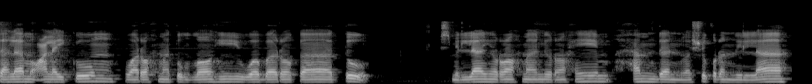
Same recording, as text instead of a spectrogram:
Assalamualaikum warahmatullahi wabarakatuh. Bismillahirrahmanirrahim. Hamdan wa syukran lillah.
